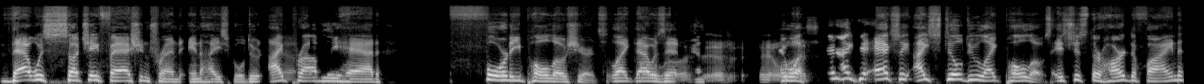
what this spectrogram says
that was such a fashion trend in high school dude i Yeah. probably had 40 polo shirts like that was it dude. It, it was and i actually i still do like polos it's just they're hard to find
